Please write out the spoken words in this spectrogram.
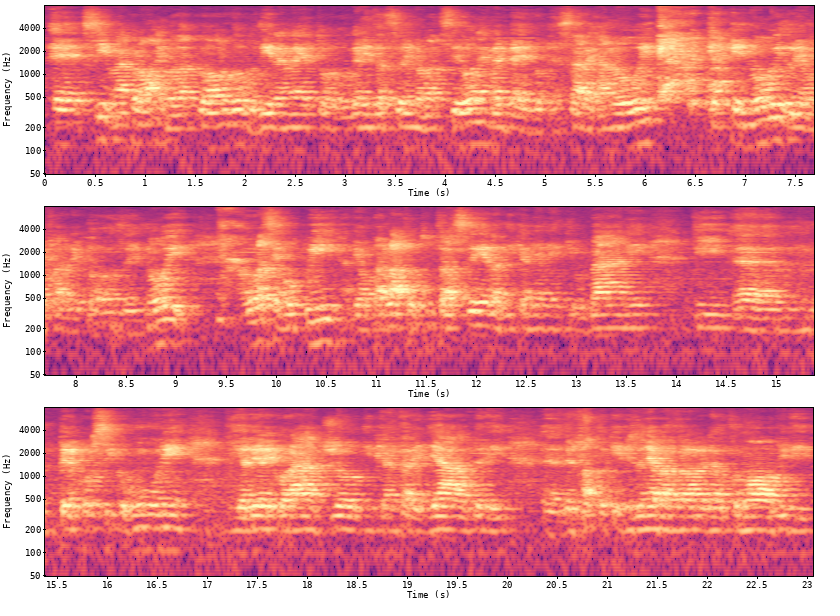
è sì un acronimo d'accordo, vuol dire netto organizzazione e innovazione, ma è bello pensare a noi perché noi dobbiamo fare le cose. Noi ora siamo qui, abbiamo parlato tutta la sera di cambiamenti urbani, di ehm, percorsi comuni, di avere coraggio, di piantare gli alberi, eh, del fatto che bisogna abbandonare le automobili,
